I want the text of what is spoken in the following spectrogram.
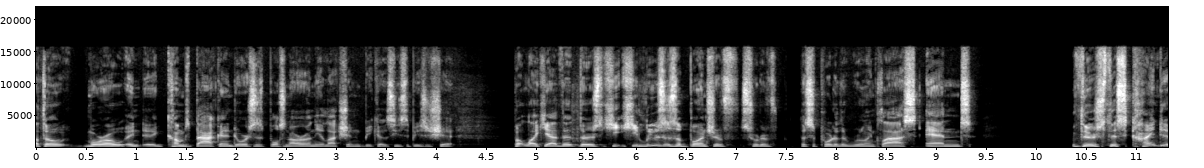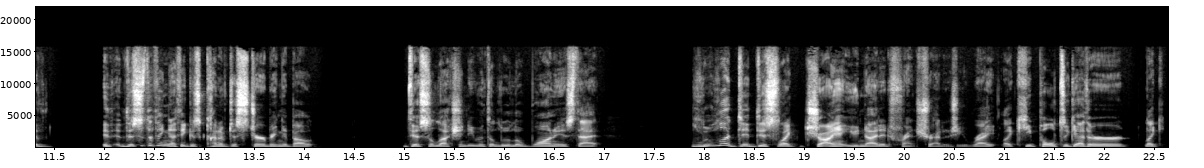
Although Moro and comes back and endorses Bolsonaro in the election because he's a piece of shit. But like, yeah, there- there's he he loses a bunch of sort of the support of the ruling class, and there's this kind of this is the thing I think is kind of disturbing about this election, even though Lula won, is that Lula did this like giant united front strategy, right? Like he pulled together like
